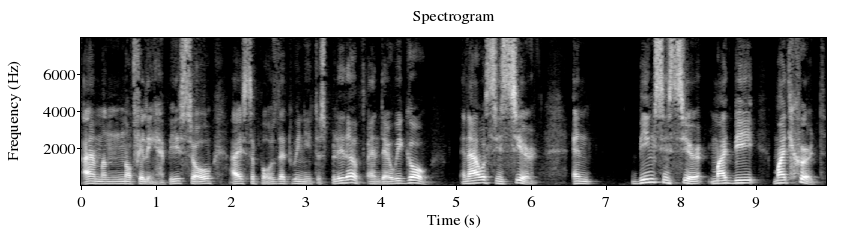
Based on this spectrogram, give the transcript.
I'm not feeling happy. So I suppose that we need to split up. And there we go. And I was sincere. And being sincere might be, might hurt,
